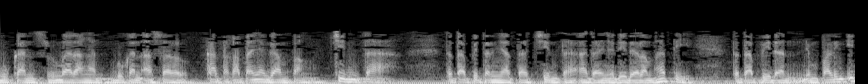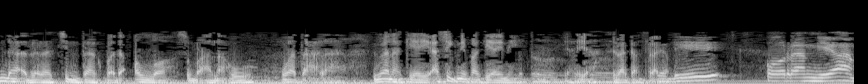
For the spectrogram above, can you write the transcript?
bukan sembarangan Bukan asal kata-katanya gampang Cinta. Tetapi ternyata cinta adanya di dalam hati. Tetapi dan yang paling indah adalah cinta kepada Allah subhanahu wa ta'ala. Gimana Kiai? Asik nih Pak Kiai ini. Betul, Ya, ya. Silakan, silakan. Jadi orang yang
